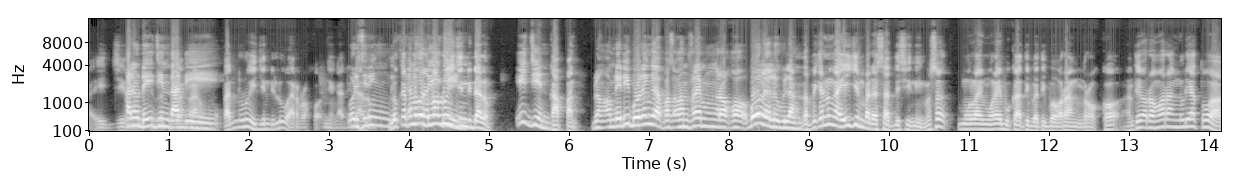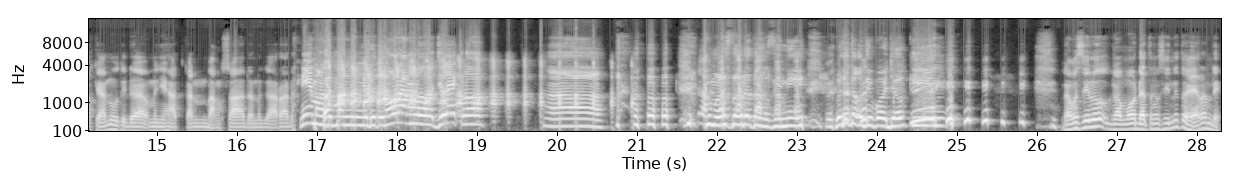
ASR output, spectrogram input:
nggak izin. Kan udah izin tadi. Kan lu izin di luar rokoknya nggak di Oh, di dalam. sini lu kan, lu emang lu izin di dalam. Izin. Kapan? Bilang Om Deddy boleh nggak pas on frame ngerokok? Boleh lu bilang. Tapi kan lu nggak izin pada saat di sini. Masa mulai-mulai buka tiba-tiba orang ngerokok, nanti orang-orang lihat wah Keanu tidak menyehatkan bangsa dan negara. Ini emang teman nyudutin orang lo, jelek lo. Ah. gue malas tau datang ke sini. Gue tuh takut dipojokin. Kenapa sih lu nggak mau datang ke sini tuh heran deh.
